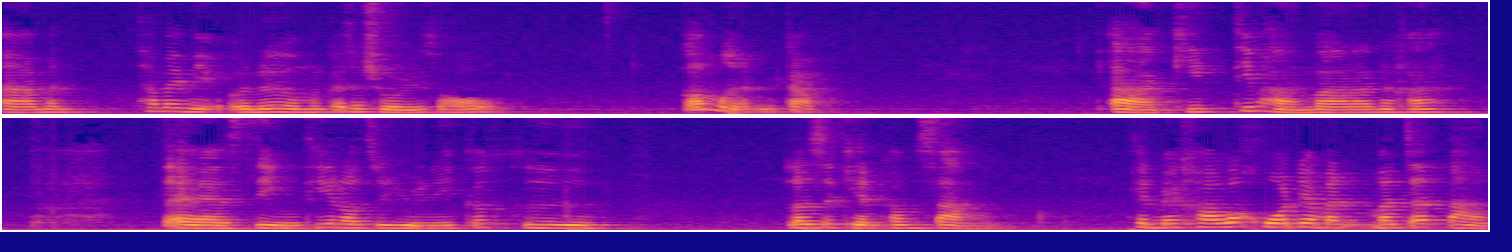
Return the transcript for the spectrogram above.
อ่ามันถ้าไม่มี error มันก็จะโชว์ result ก็เหมือนกับอ่าคลิปที่ผ่านมาแล้วนะคะ แต่สิ่งที่เราจะอยู่นี้ก็คือ เราจะเขียนคำสั่ง เห็นไหมคะว่าโค้ดเนี่ยมันมันจะต่าง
